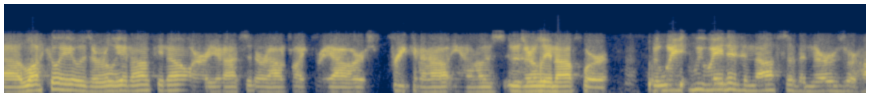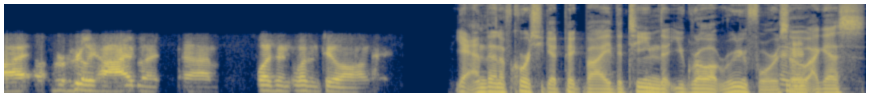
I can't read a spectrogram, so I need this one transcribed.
uh, luckily, it was early enough, you know, where you're not sitting around for like three hours freaking out. You know, it was, it was early enough where we wait, we waited enough so the nerves were high, were really high, but um, wasn't wasn't too long. Yeah, and then of course you get picked by the team that you grow up rooting for. So mm-hmm. I guess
